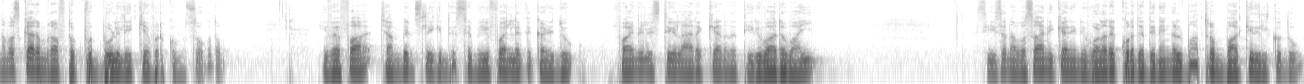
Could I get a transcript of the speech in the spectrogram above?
നമസ്കാരം റാഫ് ടോക്ക് ഫുട്ബോളിലേക്ക് എവർക്കും സ്വാഗതം. യുവഫ ചാമ്പ്യൻസ് ലീഗിന്റെ സെമി ഫൈനലൊക്കെ കഴിഞ്ഞു. ഫൈനലിസ്റ്റുകൾ ആരൊക്കെയാണെന്ന് തീരുമാനമായി സീസൺ അവസാനിക്കാൻ ഇനി വളരെ കുറഞ്ഞ ദിനങ്ങൾ മാത്രം ബാക്കി നിൽക്കുന്നു.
